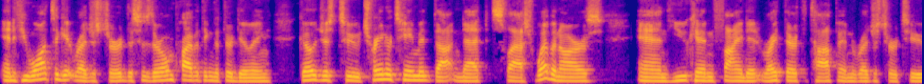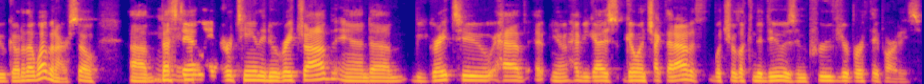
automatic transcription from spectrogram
And if you want to get registered, this is their own private thing that they're doing. Go just to trainertainment.net slash webinars and you can find it right there at the top and register to go to that webinar. So, uh, mm-hmm. Beth Standlee and her team, they do a great job, and um, be great to have you know have you guys go and check that out if what you're looking to do is improve your birthday parties.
